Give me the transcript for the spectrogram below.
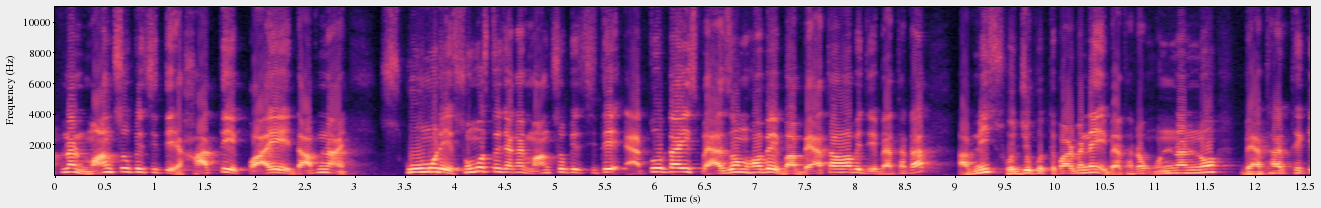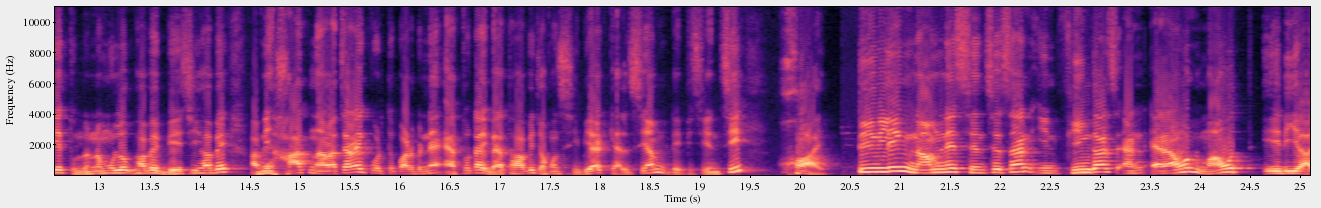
আপনার মাংসপেশিতে হাতে, পায়ে, দাবনায়, কোমরে, সমস্ত জায়গায় মাংসপেশিতে এতটাই স্প্যাজম হবে বা ব্যথা হবে যে ব্যথাটা আপনি সহ্য করতে পারবেন না। এই ব্যথাটা অন্যান্য ব্যথার থেকে তুলনামূলকভাবে বেশি হবে। আপনি হাত নাড়াচাড়াই করতে পারবেন না। এতটাই ব্যথা হবে যখন সিভিয়ার ক্যালসিয়াম ডেফিসিয়েন্সি হয়। Tingling, numbness, sensation, in fingers, and around mouth area.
